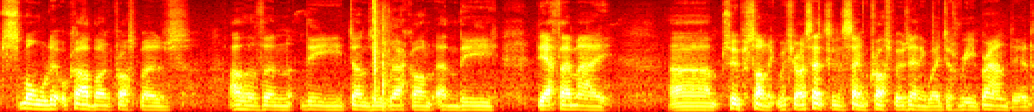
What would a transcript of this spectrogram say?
small little carbine crossbows other than the Junxing Drakon and the the FMA um, Supersonic which are essentially the same crossbows anyway just rebranded.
